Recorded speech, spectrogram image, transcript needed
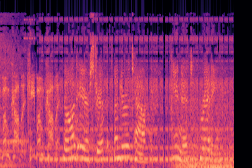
Keep 'em coming. Keep 'em coming. Nod airstrip under attack. Unit ready.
